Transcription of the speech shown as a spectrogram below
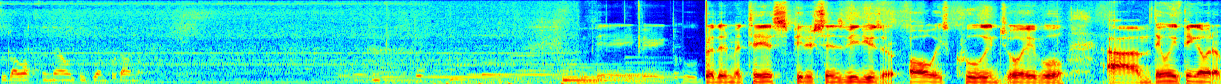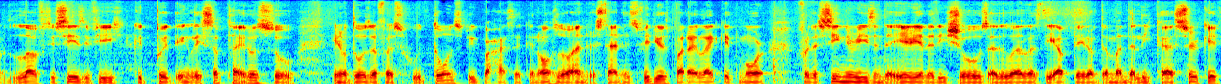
sudah waktunya untuk jemput anak. Very. Brother Matthias Peterson's videos are always cool, enjoyable. Um, the only thing I would have loved to see is if he could put English subtitles so you know those of us who don't speak Bahasa can also understand his videos but I like it more for the sceneries and the area that he shows as well as the update of the Mandalika circuit.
